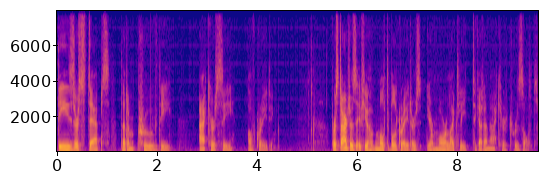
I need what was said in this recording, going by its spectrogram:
These are steps that improve the accuracy of grading. For starters, if you have multiple graders, you're more likely to get an accurate result.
